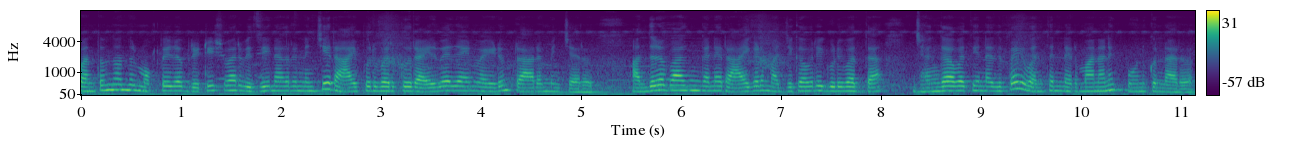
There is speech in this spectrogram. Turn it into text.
పంతొమ్మిది వందల ముప్పైలో బ్రిటిష్ వారు విజయనగరం నుంచి రాయ్పూర్ వరకు రైల్వే లైన్ వేయడం ప్రారంభించారు. అందులో భాగంగానే రాయగడ మధ్యగౌరి గుడి వద్ద జంగావతి నదిపై వంతెన నిర్మాణానికి పూనుకున్నారు.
